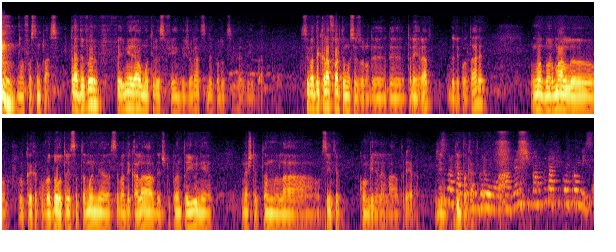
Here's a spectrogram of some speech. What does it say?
au fost întoarse. Într-adevăr, fermierii au motive să fie îngrijorați de producțiile viitoare. Se va decala foarte mult sezonul de, de trăierat, de recoltare. În mod normal, uh, cred că cu vreo două, trei săptămâni uh, se va decala, deci după 1 iunie ne așteptăm la, să intre combinele la trăierat. Din, din păcate. Cu grâu avem și cam cât ar fi compromisă?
